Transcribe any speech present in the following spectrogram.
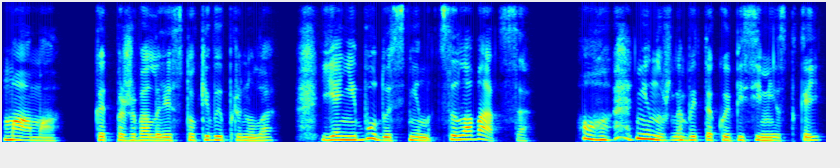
«Мама!» – Кэт пожевала листок и выплюнула. «Я не буду с ним целоваться!» «О, не нужно быть такой пессимисткой!»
